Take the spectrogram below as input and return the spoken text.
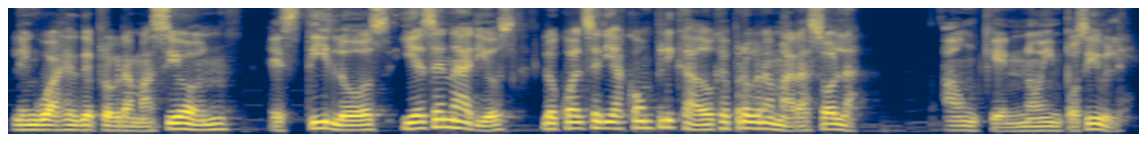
lenguajes de programación, estilos y escenarios, lo cual sería complicado que programara sola, aunque no imposible.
